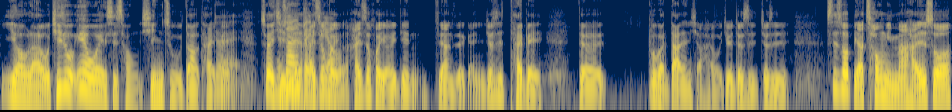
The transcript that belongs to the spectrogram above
有了。我其实我因为我也是从新竹到台北，所以其实还是会还是会有一点这样子的感觉，就是台北的不管大人小孩，我觉得就是就是是说比较聪明吗？还是说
